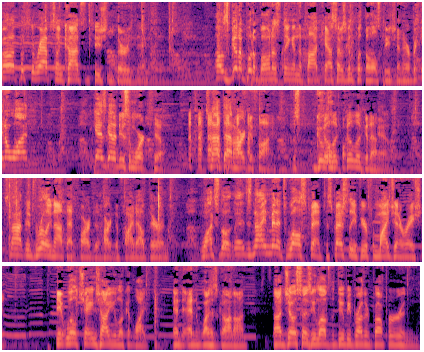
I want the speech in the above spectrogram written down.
Well, it puts the wraps on Constitution Thursday. I was going to put a bonus thing in the podcast. I was going to put the whole speech in there, but you know what? You guys got to do some work too. It's not that hard to find. Just Google. Go look, go look it up. Yeah. It's not. It's really not that hard to hard to find out there. And watch those. It's nine minutes well spent, especially if you're from my generation. It will change how you look at life and and what has gone on. Uh, Joe says he loves the Doobie Brother bumper and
